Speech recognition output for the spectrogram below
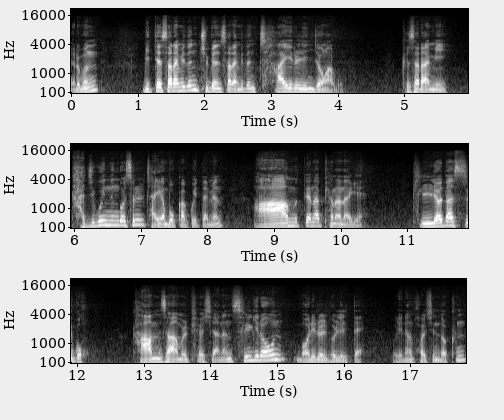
여러분, 밑에 사람이든 주변 사람이든 차이를 인정하고 그 사람이 가지고 있는 것을 자기가 못 갖고 있다면 아무 때나 편안하게 빌려다 쓰고 감사함을 표시하는 슬기로운 머리를 돌릴 때 우리는 훨씬 더 큰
